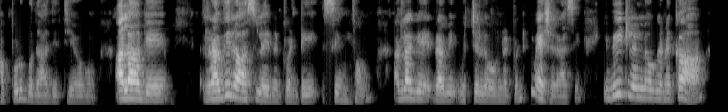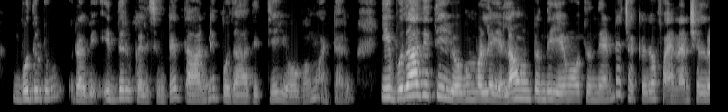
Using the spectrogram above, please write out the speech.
అప్పుడు బుధాదిత్య యోగం. అలాగే రవి రాసులైనటువంటి సింహం అలాగే రవి ఉచ్చలో ఉన్నటువంటి మేషరాశి. వీటిలలో గనక బుధుడు రవి ఇద్దరు కలిసి ఉంటే దాన్ని బుధాదిత్య యోగం అంటారు. ఈ బుధాదిత్య యోగం వల్ల ఎలా ఉంటుంది? ఏమవుతుంది అంటే చక్కగా ఫైనాన్షియల్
